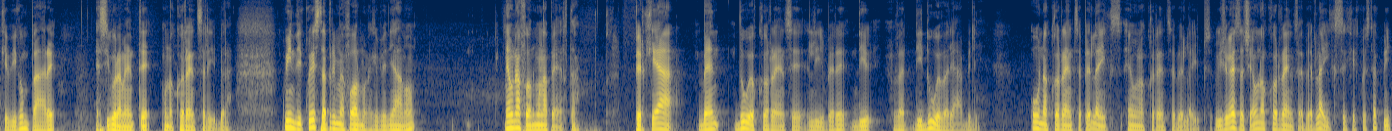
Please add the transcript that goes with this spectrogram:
che vi compare è sicuramente un'occorrenza libera. Quindi questa prima formula che vediamo è una formula aperta, perché ha ben due occorrenze libere di, di due variabili, un'occorrenza per la x e un'occorrenza per la y. Viceversa c'è un'occorrenza per la x, che è questa qui,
